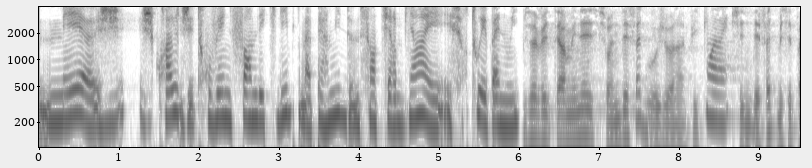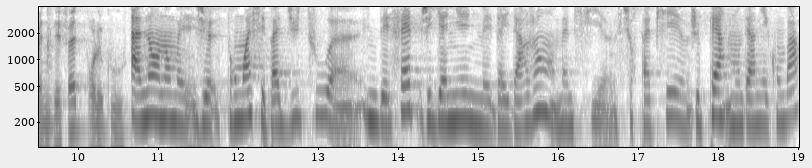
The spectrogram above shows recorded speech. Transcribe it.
mais euh, je, crois que j'ai trouvé une forme d'équilibre qui m'a permis de me sentir bien et, surtout épanouie. Vous avez terminé sur une défaite aux Jeux Olympiques. Ouais, C'est une défaite, mais c'est pas une défaite pour le coup. Ah non, non, mais je, pour moi c'est pas du tout euh, une défaite. J'ai gagné une médaille d'argent, même si euh, sur papier je perds mon dernier combat.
